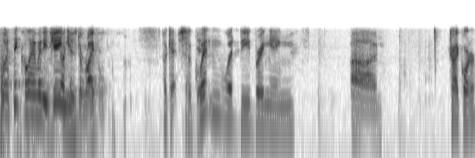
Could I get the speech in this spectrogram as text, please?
Well, I think Calamity Jane Okay. used a rifle. Okay, so Quentin would be bringing uh, tricorder,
